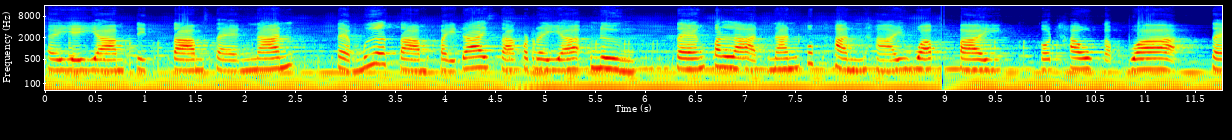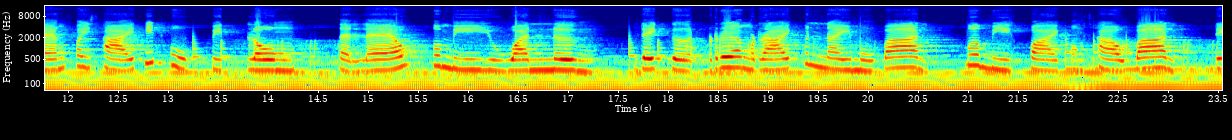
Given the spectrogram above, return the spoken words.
พยายามติดตามแสงนั้น แต่เมื่อตามไปได้สักระยะหนึ่ง แสงประหลาดนั้นก็พันหายวับไป ก็เท่ากับว่า แสงไฟฉายที่ถูกปิดลง แต่แล้วก็มีอยู่วันหนึ่ง ได้เกิดเรื่องร้ายขึ้นในหมู่บ้าน เมื่อมีควายของชาวบ้าน ได้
